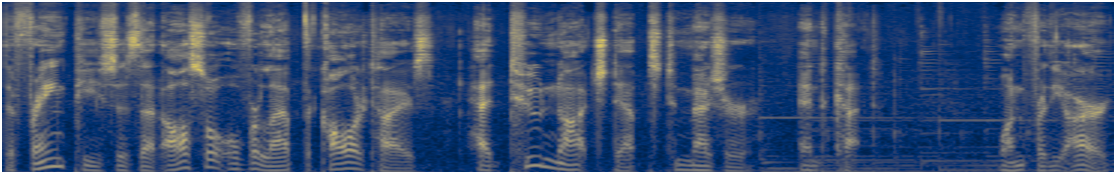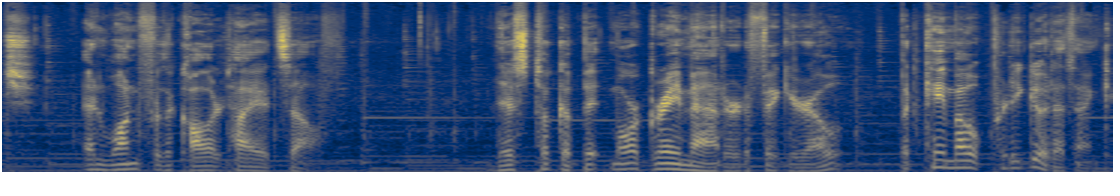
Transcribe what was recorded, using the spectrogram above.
The frame pieces that also overlap the collar ties had two notch depths to measure and cut, one for the arch and one for the collar tie itself. This took a bit more gray matter to figure out, but came out pretty good I think.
